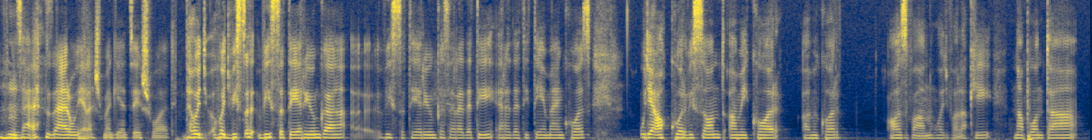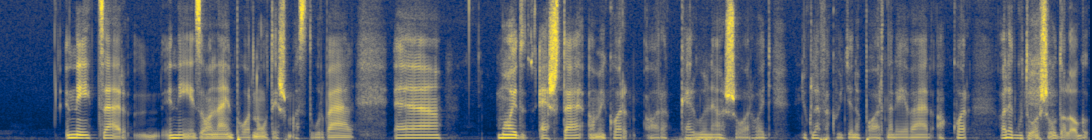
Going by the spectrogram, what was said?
uh-huh. zá, zárójeles megjegyzés volt. De hogy, hogy vissza, visszatérjünk, a, visszatérjünk az eredeti, eredeti témánkhoz. Ugye akkor viszont, amikor, amikor az van, hogy valaki naponta négyszer néz online pornót és maszturbál, majd este, amikor arra kerülne a sor, hogy mondjuk lefeküdjön a partnerével, akkor a legutolsó dolog,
